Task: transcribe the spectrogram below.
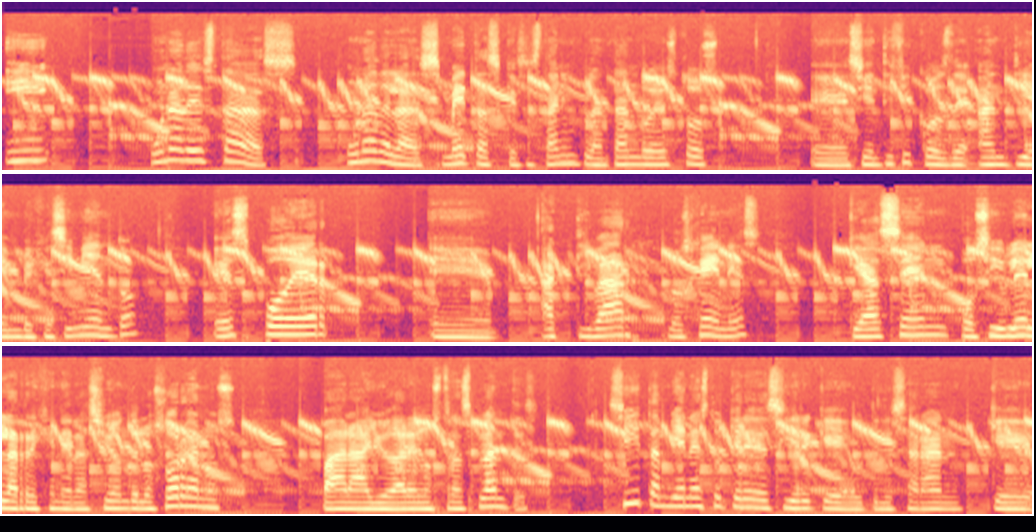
Y una de estas, una de las metas que se están implantando estos eh, científicos de anti-envejecimiento es poder eh, activar los genes que hacen posible la regeneración de los órganos para ayudar en los trasplantes. Sí, también esto quiere decir que utilizarán, que,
